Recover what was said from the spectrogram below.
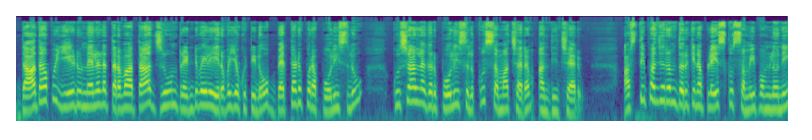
దాదాపు ఏడు నెలల తర్వాత జూన్ రెండు వేల ఇరవై ఒకటిలో బెత్తడుపుర పోలీసులు కుశాల్నగర్ పోలీసులకు సమాచారం అందించారు. అస్థిపంజరం దొరికిన ప్లేస్కు సమీపంలోనే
